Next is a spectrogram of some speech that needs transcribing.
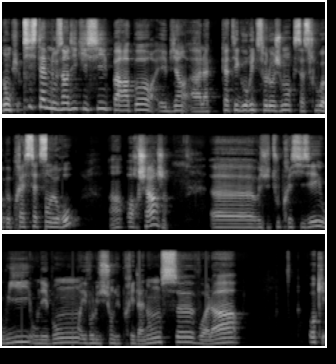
Donc, le système nous indique ici, par rapport eh bien, à la catégorie de ce logement, que ça se loue à peu près 700 euros, hein, hors charge. Euh, j'ai tout précisé. Oui, on est bon. Évolution du prix de l'annonce. Voilà. OK.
